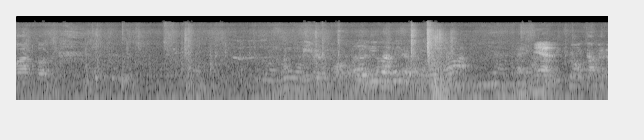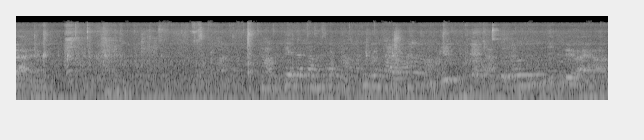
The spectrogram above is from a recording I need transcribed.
วาดต้นมีเรื่องมอง เออพี่เบิร์ดพี่เบิร์ด เนี่ย น้องจำไม่ได้นะชื่ออะไรครับ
